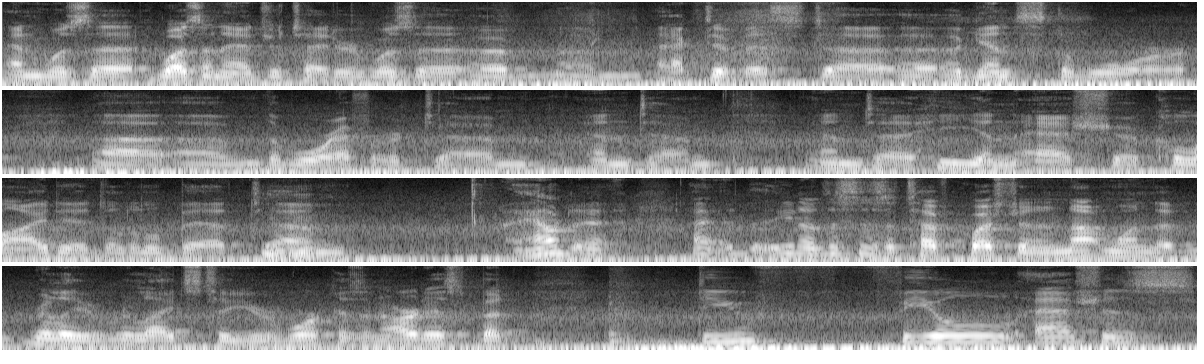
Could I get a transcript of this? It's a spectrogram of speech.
and was a, was an agitator, was a, a um, activist uh, uh against the war, uh, um, the war effort, um, and um, and uh, he and Ashe uh, collided a little bit. Mm-hmm. Um, how do, you know this is a tough question and not one that really relates to your work as an artist, but do you feel Ashe's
